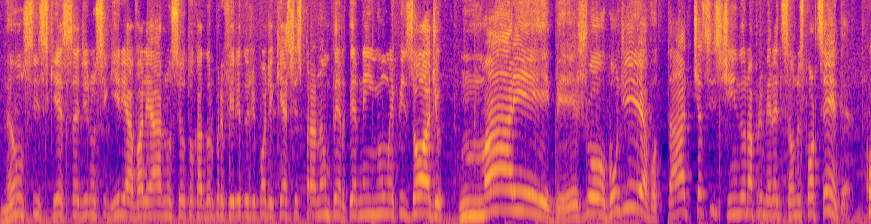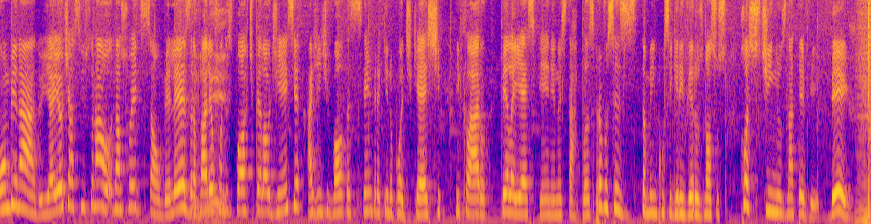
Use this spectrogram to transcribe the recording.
Não se esqueça de nos seguir e avaliar no seu tocador preferido de podcasts para não perder nenhum episódio. Mari, beijo, bom dia. Vou estar tá te assistindo na primeira edição do Sport Center. Combinado. E aí eu te assisto na, na sua edição, beleza? Valeu, fã do esporte, pela audiência. A gente volta sempre aqui no podcast e, claro, pela ESPN no Star Plus para vocês também conseguirem ver os nossos rostinhos na TV. Beijo.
